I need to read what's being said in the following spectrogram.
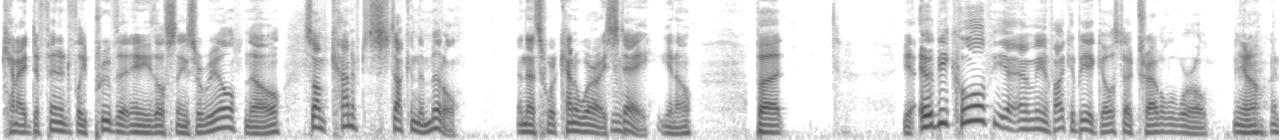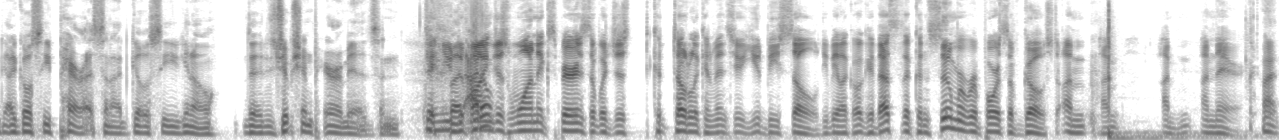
can I definitively prove that any of those things are real? No. So I'm kind of stuck in the middle, and that's where kind of where I hmm. stay, you know. But yeah, it would be cool if yeah, I mean, if I could be a ghost, I'd travel the world. You know, I'd, I'd go see Paris, and I'd go see you know the Egyptian pyramids and. Can you but I define don't- just one experience that would just could totally convince you you'd be sold? You'd be like, okay, that's the Consumer Reports of Ghost. I'm I'm I'm I'm there. All right.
